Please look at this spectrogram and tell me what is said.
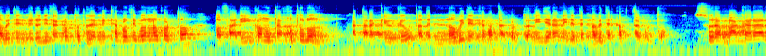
নবীদের বিরোধিতা করত, তাদের মিথ্যা প্রতিপন্ন করত, ও ফারিকং তাকতুলুন, আর তারা কেউ কেউ তাদের নবীদেরকে হত্যা করত, নিজেরা নিজেদের নবীদেরকে হত্যা করত। সূরা বাকারার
